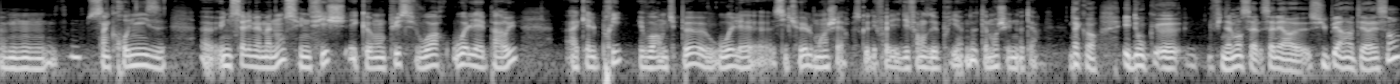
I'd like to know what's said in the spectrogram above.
euh, synchronise une seule et même annonce, une fiche, et qu'on puisse voir où elle est parue à quel prix et voir un petit peu où elle est située le moins cher parce que des fois il y a des différences de prix notamment chez le notaire. D'accord. Et donc euh, finalement ça, a l'air super intéressant,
